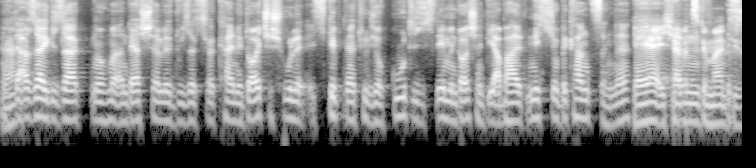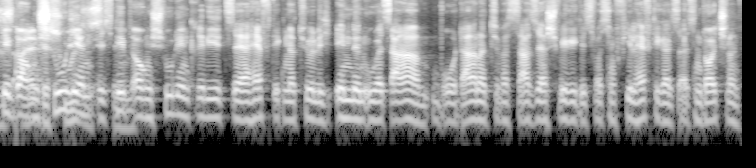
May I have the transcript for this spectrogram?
Und ja. da sei gesagt, nochmal an der Stelle, du sagst ja keine deutsche Schule. Es gibt natürlich auch gute Systeme in Deutschland, die aber halt nicht so bekannt sind. Ne? Ja, ja, ich habe ähm, jetzt gemeint, es gibt auch ein Studien, Es gibt auch einen Studienkredit, sehr heftig natürlich in den USA, wo da natürlich, was da sehr schwierig ist, was noch viel heftiger ist als in Deutschland.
